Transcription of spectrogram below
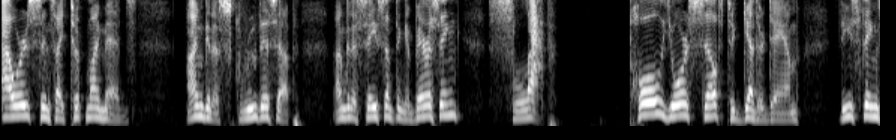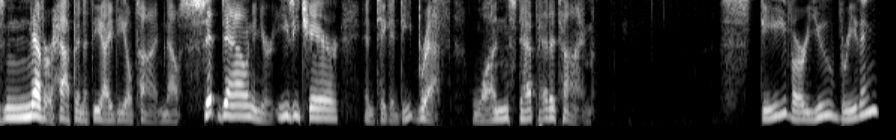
hours since I took my meds. I'm going to screw this up. I'm going to say something embarrassing. Slap. Pull yourself together, damn. These things never happen at the ideal time. Now sit down in your easy chair and take a deep breath, one step at a time. Steve, are you breathing?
